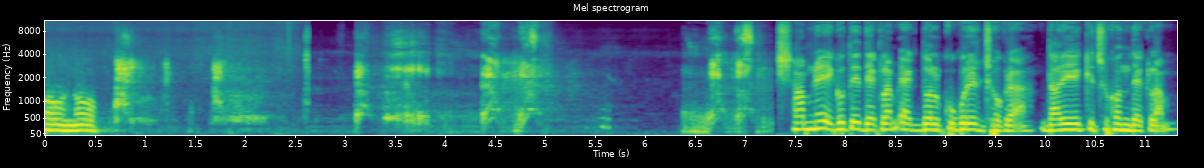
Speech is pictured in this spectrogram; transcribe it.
ও, নো। সামনে এগোতে দেখলাম একদল কুকুরের ঝগড়া। দাঁড়িয়ে কিছুক্ষণ দেখলাম।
